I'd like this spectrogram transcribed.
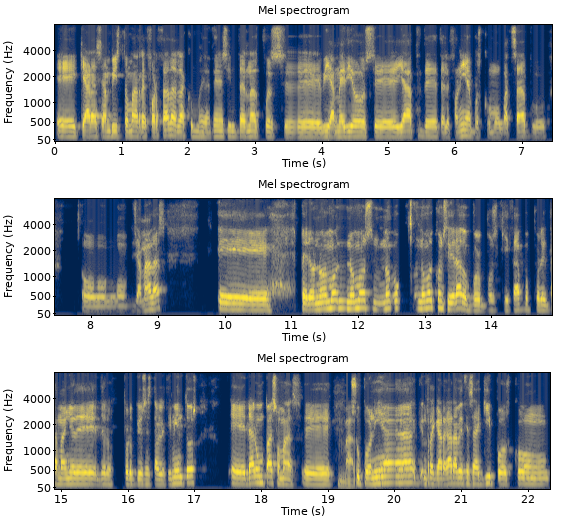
eh, que ahora se han visto más reforzadas, las comunicaciones internas pues eh, vía medios y apps de telefonía, pues como WhatsApp o, llamadas. pero no hemos, no hemos, no, hemos considerado, por, pues quizá por el tamaño de los propios establecimientos, eh, dar un paso más. Eh, suponía recargar a veces a equipos con,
